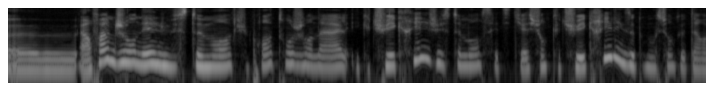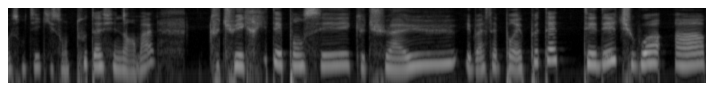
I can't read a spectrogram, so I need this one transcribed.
euh, en fin de journée justement, tu prends ton journal et que tu écris justement cette situation, que tu écris les émotions que tu as ressenties qui sont tout à fait normales, que tu écris tes pensées que tu as eues, et eh ben ça pourrait peut-être t'aider, tu vois, à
